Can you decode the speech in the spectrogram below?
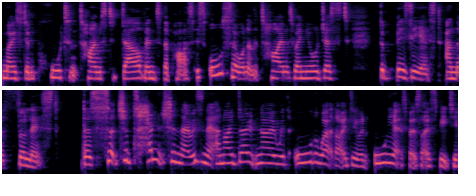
most important times to delve into the past. It's also one of the times when you're just the busiest and the fullest. There's such a tension there, isn't it? And I don't know, with all the work that I do and all the experts that I speak to,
